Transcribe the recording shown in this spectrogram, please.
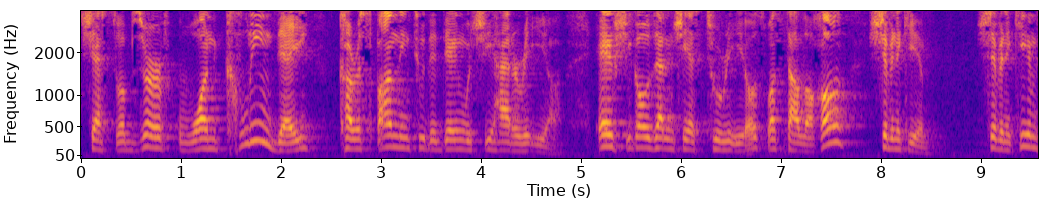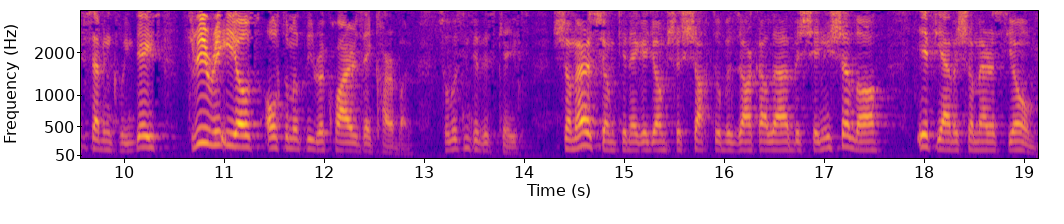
She has to observe one clean day corresponding to the day in which she had a re'iyah. If she goes out and she has two re'iyos, what's the halacha? Shivanikiyim. Shivanikiyim, seven clean days. Three re'iyos ultimately requires a carbon. So listen to this case. Shomeres yom keneged yom sheshachtu bezarka la b'sheni shalah. If you have a shomeres yom,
